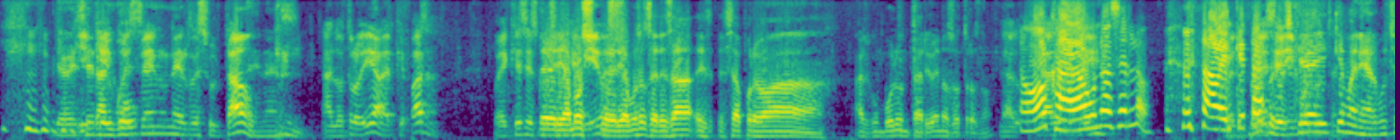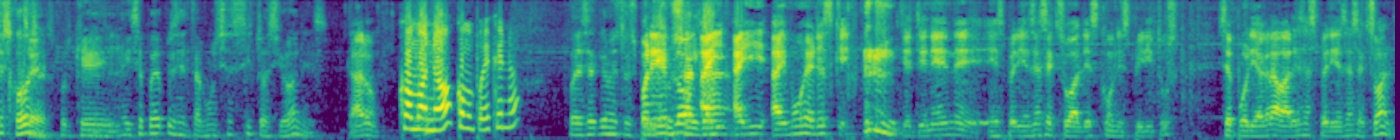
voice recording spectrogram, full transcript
Debe y ser que algo muestren el resultado tenaz. al otro día, a ver qué pasa. Puede que se Deberíamos, gemidos. deberíamos hacer esa, es- esa prueba algún voluntario de nosotros, ¿no? Claro, No, claro, cada sí. uno hacerlo. A ver Pero qué tal. Pero es que hay que manejar muchas cosas, Sí. porque Ujú. ahí se puede presentar muchas situaciones. Claro. ¿Cómo no? ¿Cómo puede que no? Puede ser que nuestro Por espíritu ejemplo, salga... hay, hay, hay mujeres que, que tienen eh, experiencias sexuales con espíritus. Se podría grabar esa experiencia sexual.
